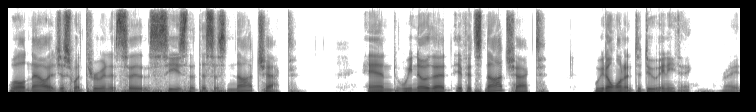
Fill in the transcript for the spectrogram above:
well, now it just went through and it sees that this is not checked. And we know that if it's not checked, we don't want it to do anything, right?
